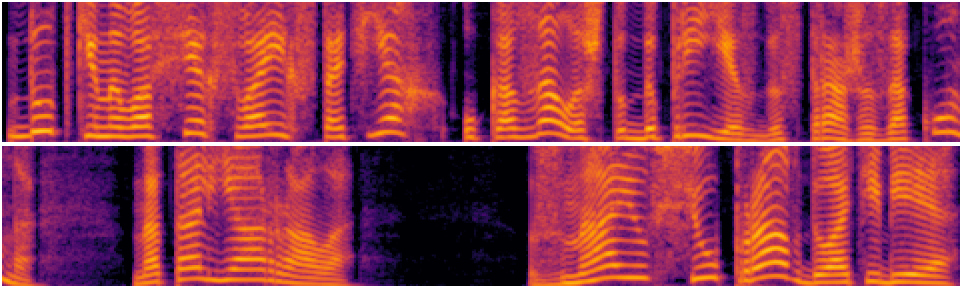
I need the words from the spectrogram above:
Дудкина во всех своих статьях указала, что до приезда стража закона Наталья орала «Знаю всю правду о тебе!»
